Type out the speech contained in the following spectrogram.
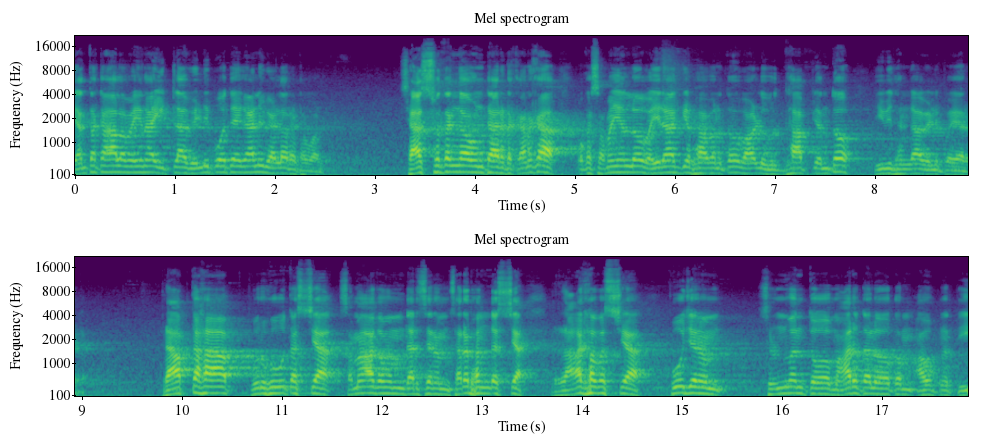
ఎంతకాలమైనా ఇట్లా వెళ్ళిపోతే కానీ వెళ్ళరట వాళ్ళు. శాశ్వతంగా ఉంటారట. కనుక ఒక సమయంలో వైరాగ్య భావనతో వాళ్ళు వృద్ధాప్యంతో ఈ విధంగా వెళ్ళిపోయారట. ప్రాప్త పురుహూతస్య సమాగమం దర్శనం సరభంగస్య రాఘవస్య పూజనం శృణ్వంతో మారుతలోకం అవుప్నతి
